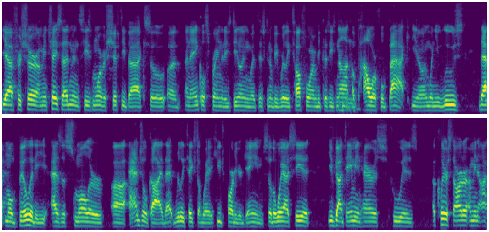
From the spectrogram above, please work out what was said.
Yeah, for sure. I mean, Chase Edmonds, he's more of a shifty back. So, uh, an ankle sprain that he's dealing with is going to be really tough for him because he's not mm-hmm. a powerful back, you know, and when you lose – that mobility as a smaller, uh, agile guy, that really takes away a huge part of your game. So the way I see it, you've got Damien Harris, who is a clear starter. I mean, I,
